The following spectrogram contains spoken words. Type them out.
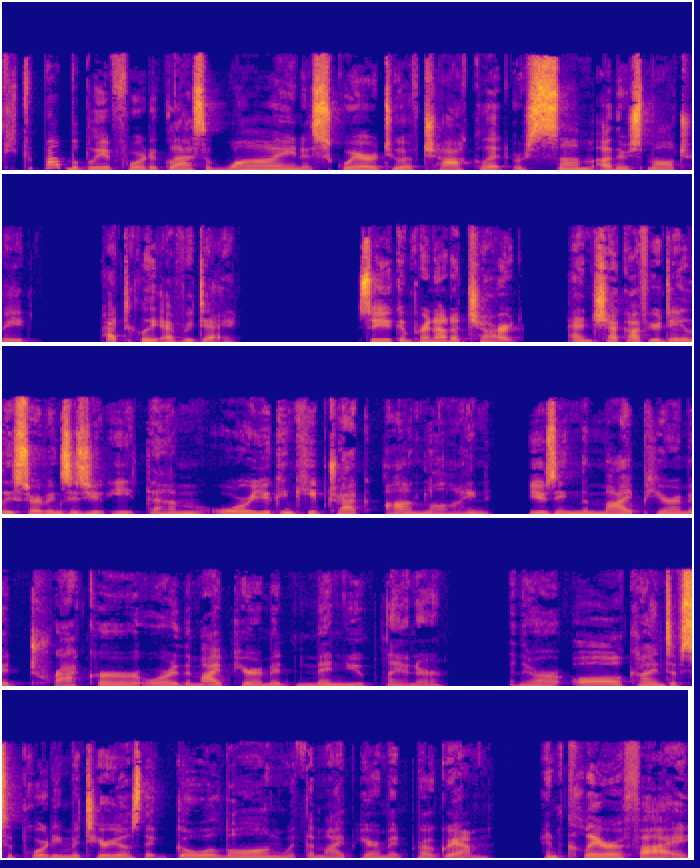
you could probably afford a glass of wine, a square or two of chocolate, or some other small treat practically every day. So you can print out a chart and check off your daily servings as you eat them, or you can keep track online using the My Pyramid tracker or the My Pyramid menu planner. And there are all kinds of supporting materials that go along with the My Pyramid program and clarify,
